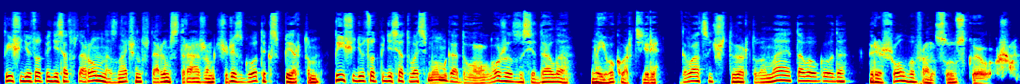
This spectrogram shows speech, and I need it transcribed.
в 1952 назначен вторым стражем, через год экспертом. В 1958 году ложа заседала на его квартире. 24 мая того года перешел во французскую ложу.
